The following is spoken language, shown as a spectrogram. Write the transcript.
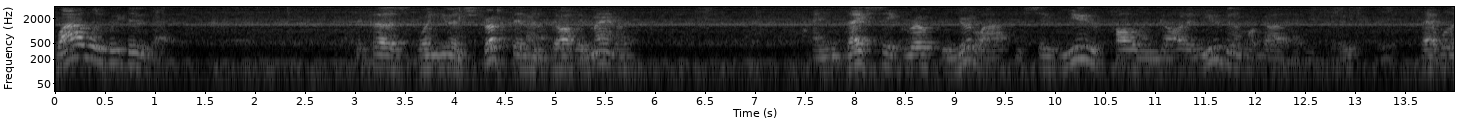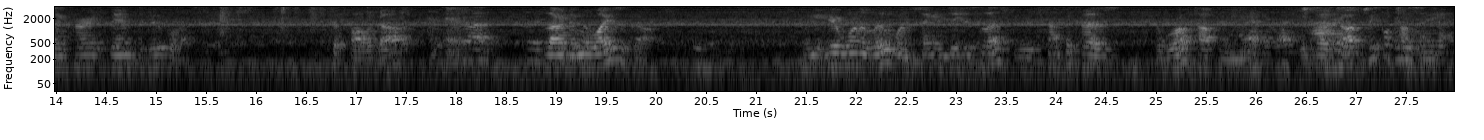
why would we do that? Because when you instruct them in a godly manner, and they see growth in your life and see you following God and you doing what God had you to do, that will encourage them to do what? To follow God. Learn them the ways of God. When you hear one of the little ones singing Jesus loves you, it's not because the world taught them that, it's because God's people taught them that.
